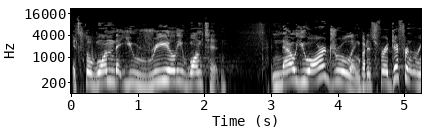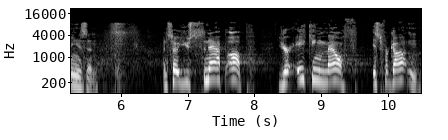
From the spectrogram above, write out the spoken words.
It's the one that you really wanted. And now you are drooling, but it's for a different reason. And so you snap up. Your aching mouth is forgotten.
